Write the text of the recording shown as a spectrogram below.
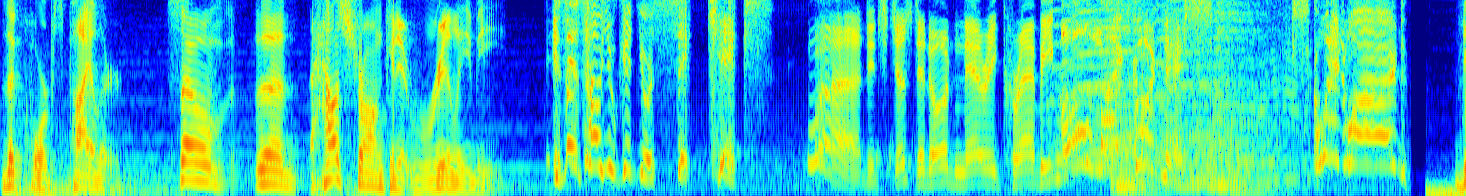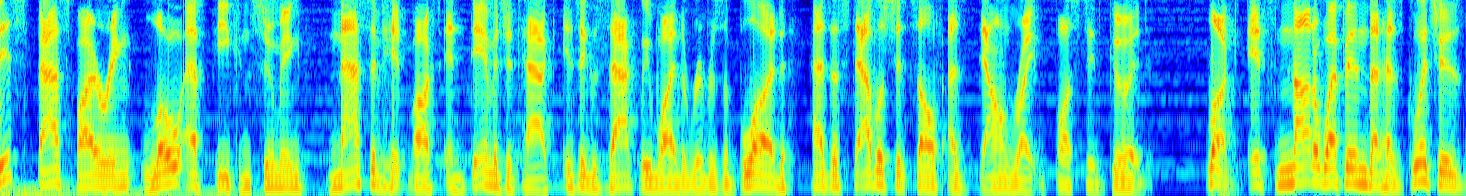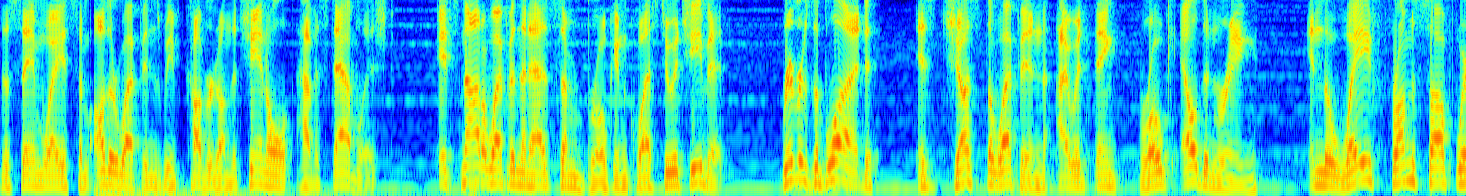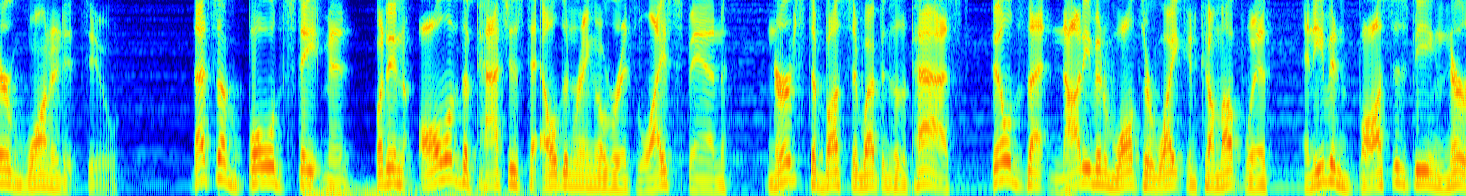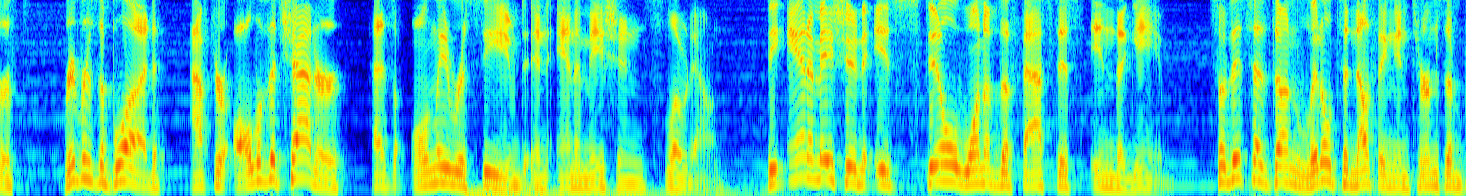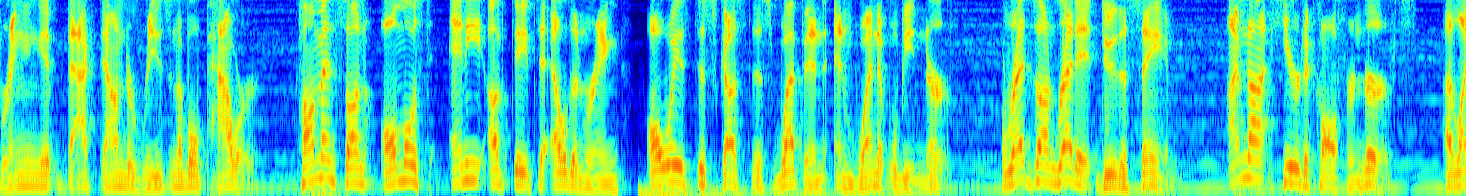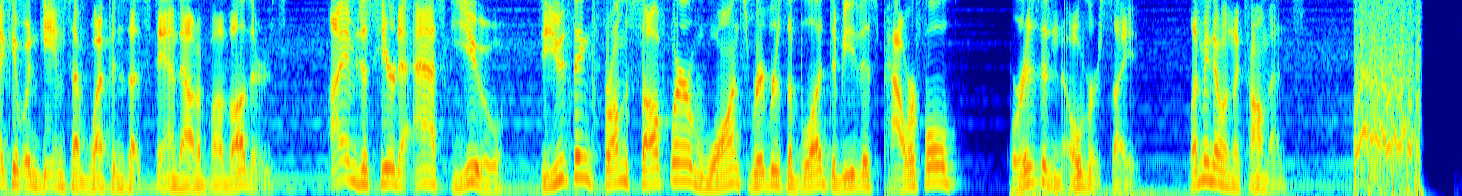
the Corpse Piler. So, the how strong could it really be? Is this how you get your sick kicks? What? It's just an ordinary crabby. Oh my goodness! Squidward! This fast firing, low FP consuming, massive hitbox, and damage attack is exactly why the Rivers of Blood has established itself as downright busted good. Look, it's not a weapon that has glitches the same way some other weapons we've covered on the channel have established. It's not a weapon that has some broken quest to achieve it. Rivers of Blood is just the weapon I would think broke Elden Ring in the way From Software wanted it to. That's a bold statement, but in all of the patches to Elden Ring over its lifespan, nerfs to busted weapons of the past, builds that not even Walter White could come up with, and even bosses being nerfed, Rivers of Blood, after all of the chatter, has only received an animation slowdown. The animation is still one of the fastest in the game. So this has done little to nothing in terms of bringing it back down to reasonable power. Comments on almost any update to Elden Ring always discuss this weapon and when it will be nerfed. Threads on Reddit do the same. I'm not here to call for nerfs. I like it when games have weapons that stand out above others. I am just here to ask you, do you think From Software wants Rivers of Blood to be this powerful? Or is it an oversight? Let me know in the comments.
